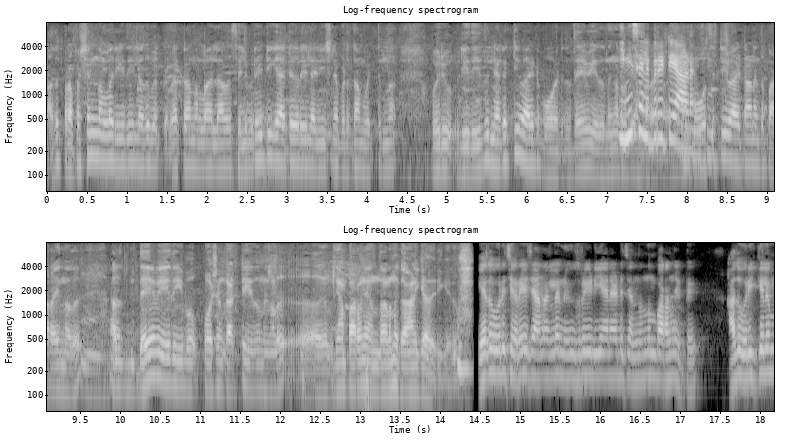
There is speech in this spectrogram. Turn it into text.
അത് പ്രൊഫഷൻ എന്നുള്ള രീതിയിൽ അത് വെക്ക- വെക്കാന്നുള്ള അല്ലാതെ സെലിബ്രിറ്റി കാറ്റഗറിയിൽ അനീഷിനെ പെടുത്താൻ പറ്റുന്ന ഒരു രീതി. ഇത് നെഗറ്റീവായിട്ട് പോകരുത്. ദയവ് ചെയ്ത് നിങ്ങൾ. പോസിറ്റീവായിട്ടാണ് ഇത് പറയുന്നത്. അത് ദയവ് ചെയ്ത് ഈ പോഷൻ കട്ട് ചെയ്ത് നിങ്ങൾ ഞാൻ പറഞ്ഞ എന്താണെന്ന് കാണിക്കാതിരിക്കരുത്. ഏതോ ഒരു ചെറിയ ചാനലിൽ ന്യൂസ് റീഡ് ചെയ്യാനായിട്ട് ചെന്നെന്നും പറഞ്ഞിട്ട് അത് ഒരിക്കലും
